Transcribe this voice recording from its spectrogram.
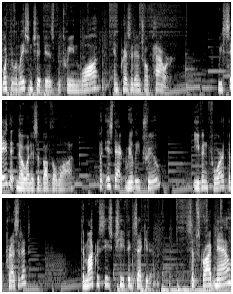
what the relationship is between law and presidential power. We say that no one is above the law, but is that really true, even for the president? Democracy's Chief Executive. Subscribe now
